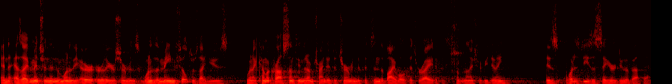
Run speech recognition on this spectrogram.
And as I mentioned in one of the earlier sermons, one of the main filters I use when I come across something that I'm trying to determine if it's in the Bible, if it's right, if it's something I should be doing, is what does Jesus say or do about that?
